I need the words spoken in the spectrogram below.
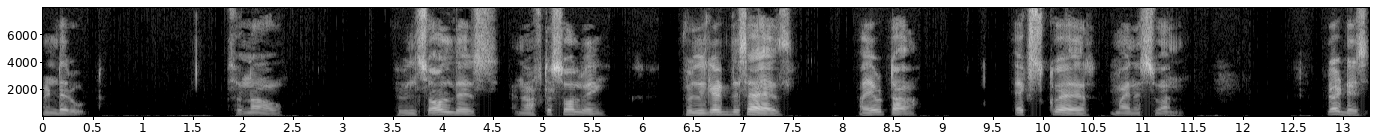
under root. So now we will solve this and after solving we will get this as iota x square minus 1 that is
